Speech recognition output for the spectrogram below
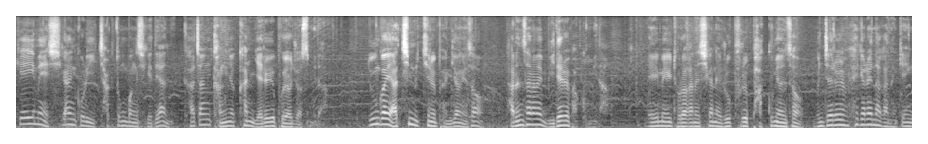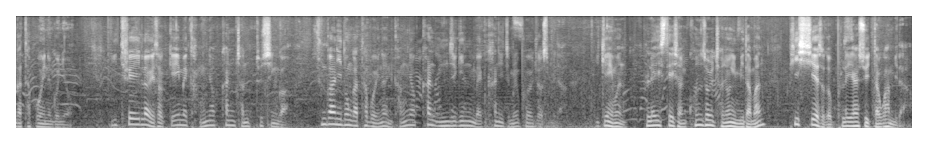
게임의 시간고리 작동 방식에 대한 가장 강력한 예를 보여주었습니다. 누군가의 아침 루틴을 변경해서 다른 사람의 미래를 바꿉니다. 매일매일 돌아가는 시간의 루프를 바꾸면서 문제를 해결해 나가는 게임 같아 보이는군요. 이 트레일러에서 게임의 강력한 전투씬과 순간이동 같아 보이는 강력한 움직임 메커니즘을 보여주었습니다. 이 게임은 플레이스테이션 콘솔 전용입니다만 PC에서도 플레이할 수 있다고 합니다.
